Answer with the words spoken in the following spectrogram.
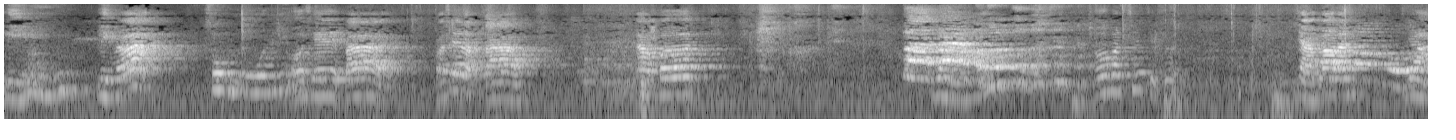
หลิงหลิงแปลว่าสมบูรณ์โอเคไป้าป้าเช่หลับตาอะเปิดหยางเออมาเชื่อเจ็บด้วย หยางว่าอะไหยา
